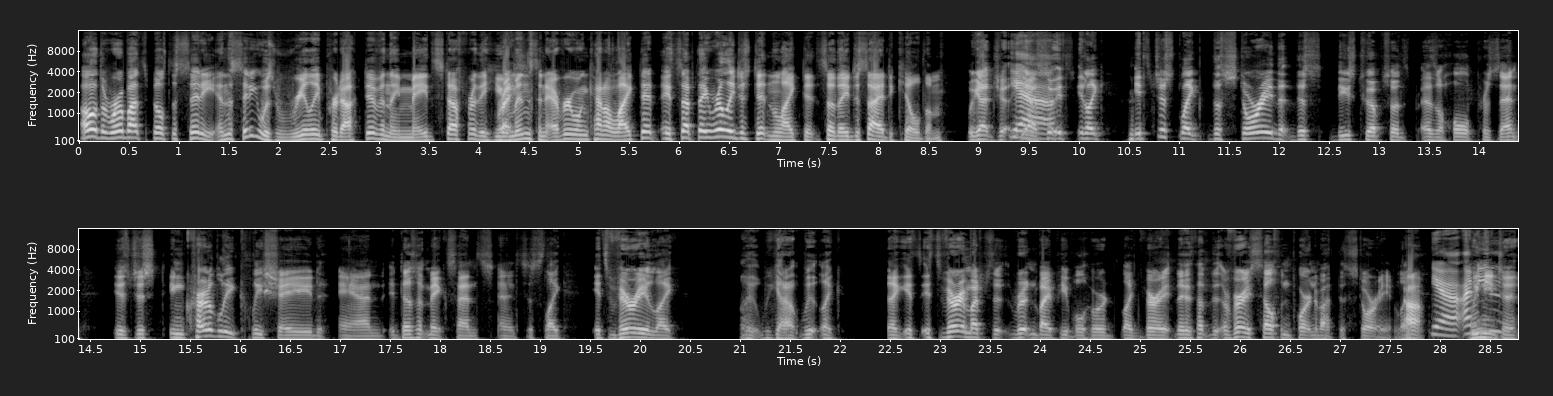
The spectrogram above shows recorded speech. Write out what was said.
oh, the robots built a city, and the city was really productive, and they made stuff for the Right. humans, and everyone kind of liked it, except they really just didn't like it, so they decided to kill them. We got ju- yeah. Yeah. So it's it, like it's just like the story that this these two episodes as a whole present is just incredibly cliched and it doesn't make sense and it's just like it's very like like we got we, like like it's it's very much written by people who are like very they thought they're very self important about this story. Like Oh. yeah. I we mean, need to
